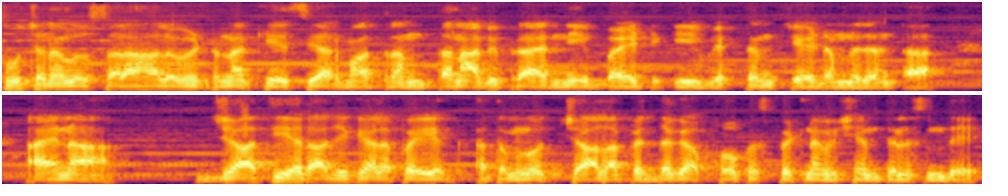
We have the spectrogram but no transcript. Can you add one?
సూచనలు సలహాలు వింటున్న కేసీఆర్ మాత్రం తన అభిప్రాయాన్ని బయటికి వ్యక్తం చేయడం లేదంట. ఆయన జాతీయ రాజకీయాలపై గతంలో చాలా పెద్దగా ఫోకస్ పెట్టిన విషయం తెలిసిందే.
